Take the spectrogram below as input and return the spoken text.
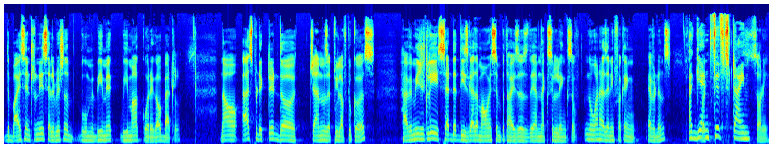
the bicentenary celebration of the Bhima, Bhima Koregaon battle. Now, as predicted, the channels that we love to curse have immediately said that these guys are Maoist sympathizers. They have Naxal links. So no one has any fucking evidence. Again, fifth time. Sorry,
